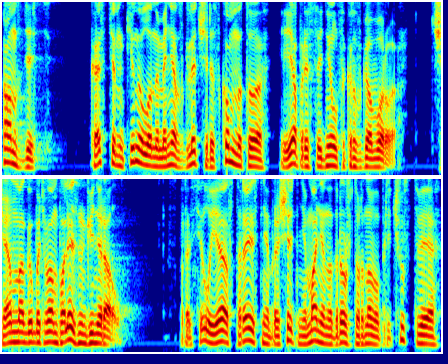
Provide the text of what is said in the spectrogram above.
«Он здесь». Кастин кинула на меня взгляд через комнату, и я присоединился к разговору. «Чем могу быть вам полезен, генерал?» Спросил я, стараясь не обращать внимания на дрожь дурного предчувствия,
